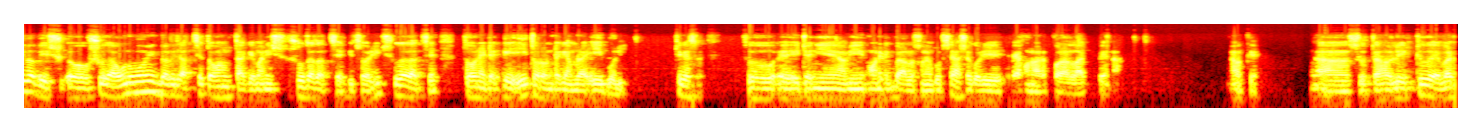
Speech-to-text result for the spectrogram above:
এইভাবে অনুভূমিক ভাবে যাচ্ছে, তখন তাকে মানে সোজা যাচ্ছে কি সরি সোজা যাচ্ছে, তখন এটাকে, এই ত্বরণটাকে আমরা এই বলি, ঠিক আছে? তো এটা নিয়ে আমি অনেকবার আলোচনা করছি, আশা করি এখন আর করা লাগবে না। ওকে সো তাহলে একটু এবার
